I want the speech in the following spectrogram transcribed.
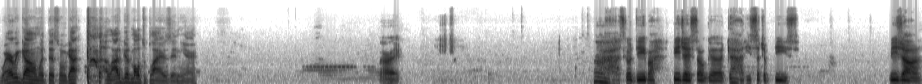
Where are we going with this one? We got a lot of good multipliers in here. All right. Let's go deep. Uh, BJ's so good. God, he's such a beast. Bijan.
